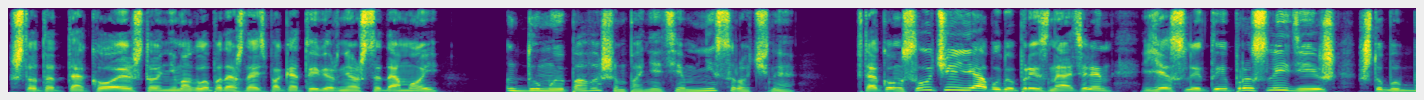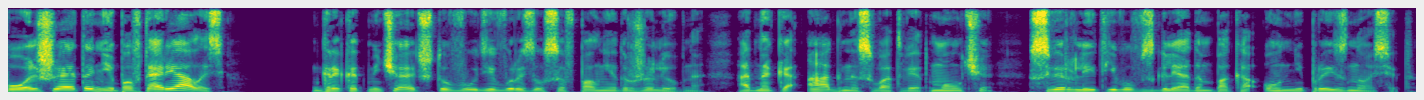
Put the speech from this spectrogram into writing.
Что-то такое, что не могло подождать, пока ты вернешься домой?» «Думаю, по вашим понятиям, не срочное». «В таком случае я буду признателен, если ты проследишь, чтобы больше это не повторялось». Грег отмечает, что Вуди выразился вполне дружелюбно, однако Агнес в ответ молча сверлит его взглядом, пока он не произносит.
